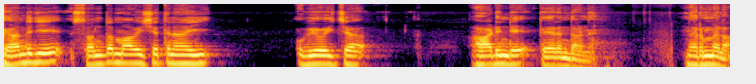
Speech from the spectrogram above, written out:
ഗാന്ധിജി സ്വന്തം ആവശ്യത്തിനായി ഉപയോഗിച്ച ആടിന്റെ പേരെന്താണ്? നിർമ്മല.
